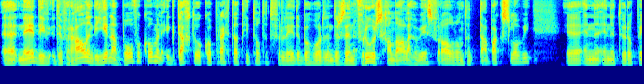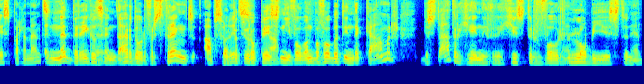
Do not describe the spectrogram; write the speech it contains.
Uh, nee, die, de verhalen die hier naar boven komen, ik dacht ook oprecht dat die tot het verleden behoorden. Er zijn vroeger schandalen geweest, vooral rond de tabakslobby uh, in, in het Europees parlement. En net de regels zijn daardoor verstrengd Absoluut, op het Europees ja. niveau. Want bijvoorbeeld in de Kamer bestaat er geen register voor nee. lobbyisten. Nee.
